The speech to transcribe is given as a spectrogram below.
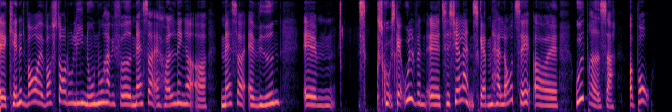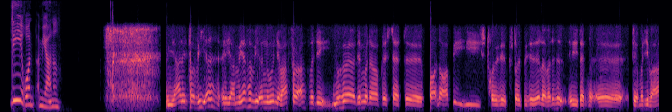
Øh, Kenneth, hvor, øh, hvor står du lige nu? Nu har vi fået masser af holdninger og masser af viden. Øh, skal ulven øh, til Sjælland, skal den have lov til at øh, udbrede sig og bo lige rundt om hjørnet? Jamen, jeg er lidt forvirret. Jeg er mere forvirret nu, end jeg var før, fordi nu hører jeg det med, der var blevet sat øh, bånd op i, i Strøbyhede, eller hvad det hed, i den, øh, der, hvor de var.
